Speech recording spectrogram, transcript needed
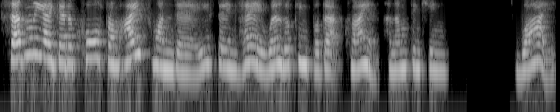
Suddenly I get a call from ICE one day saying, hey, we're looking for that client. And I'm thinking, why?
